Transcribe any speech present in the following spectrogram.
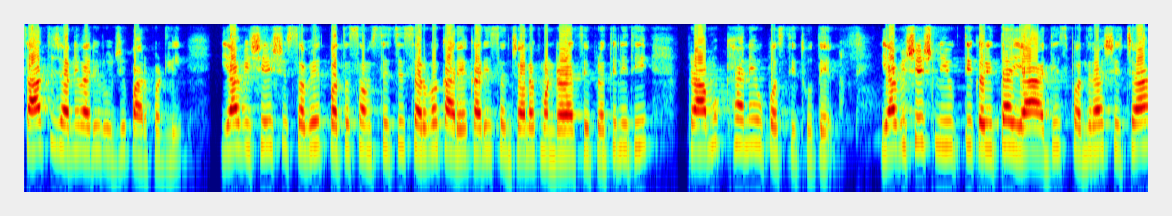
सात जानेवारी रोजी पार पडली. या विशेष सभेत पतसंस्थेचे सर्व कार्यकारी संचालक मंडळाचे प्रतिनिधी प्रामुख्याने उपस्थित होते. या विशेष नियुक्तीकरिता याआधीच पंधराशेच्या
